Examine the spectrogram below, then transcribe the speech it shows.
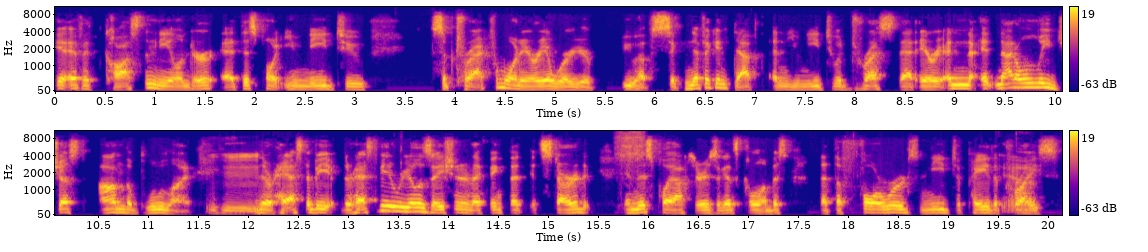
if it costs the Nylander at this point, you need to subtract from one area where you're you have significant depth and you need to address that area and it not only just on the blue line mm-hmm. there has to be there has to be a realization and i think that it started in this playoff series against columbus that the forwards need to pay the yeah. price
